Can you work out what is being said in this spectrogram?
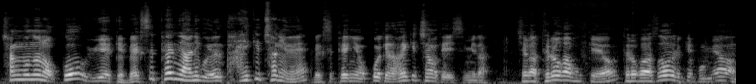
창문은 없고 위에 이렇게 맥스팬이 아니고 얘는 다 햇기창이네. 맥스팬이 없고 이렇게 다 햇기창으로 돼 있습니다. 제가 들어가 볼게요. 들어가서 이렇게 보면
